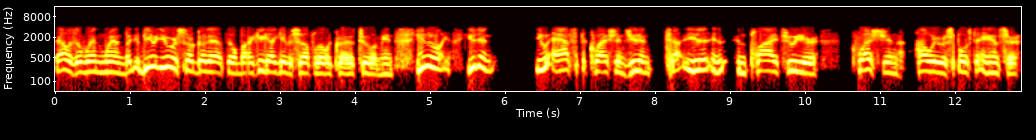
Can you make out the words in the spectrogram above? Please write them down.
that was a win-win. But you you were so good at it, though, Mark. You got to give yourself a little credit too. I mean, you know, you didn't you asked the questions. You didn't tell, you didn't imply through your question how we were supposed to answer.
